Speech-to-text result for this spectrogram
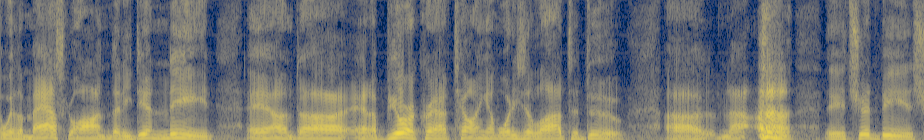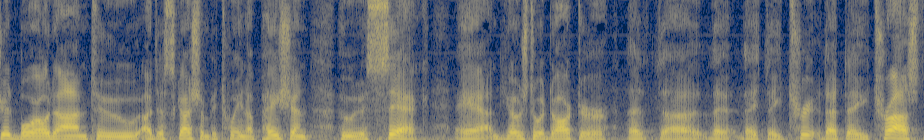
with a mask on that he didn't need and, uh, and a bureaucrat telling him what he's allowed to do. Uh, now, it should be, it should boil down to a discussion between a patient who is sick and goes to a doctor that, uh, that, that, they tr- that they trust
